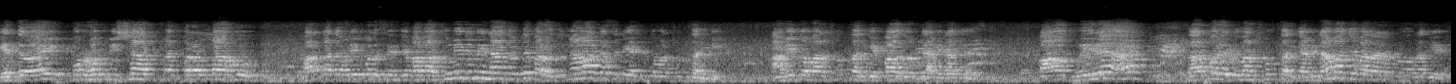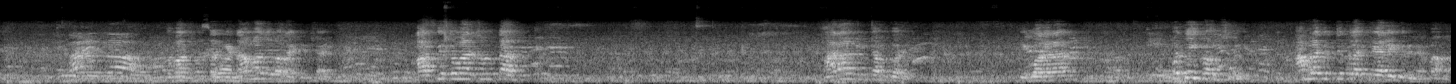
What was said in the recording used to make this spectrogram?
কিন্তু ওই মরহম বিশ্বাস আকবর আল্লাহ মার্কাদা উনি বলেছেন যে, বাবা, তুমি যদি না ধরতে পারো, তুমি আমার কাছে নিয়ে আসো তোমার সন্তানকে। আমি তোমার সন্তানকে পা ধরতে আমি রাজি আছি। পা ধইরা তারপরে তোমার সন্তানকে আমি নামাজে বানানো রাজি আছি। তোমার সন্তানকে নামাজে বানাইতে চাই। আজকে তোমার সন্তান হারাম ইনকাম করে। কি করে না? অতি কম ছিল আমরা কিন্তু এগুলা খেয়ালই করি না, বাবা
